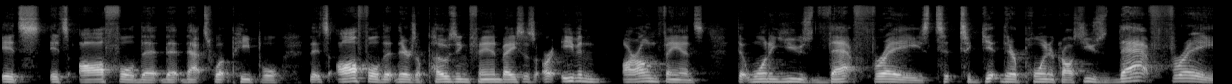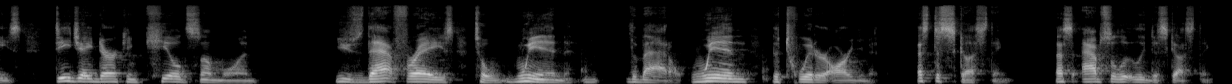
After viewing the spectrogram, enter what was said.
it's it's awful that that that's what people it's awful that there's opposing fan bases or even our own fans that want to use that phrase to to get their point across use that phrase DJ Durkin killed someone. Use that phrase to win the battle, win the Twitter argument. That's disgusting. That's absolutely disgusting.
